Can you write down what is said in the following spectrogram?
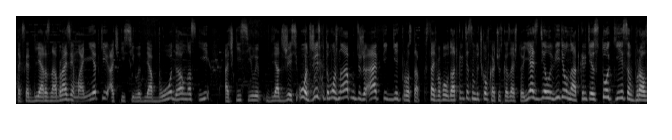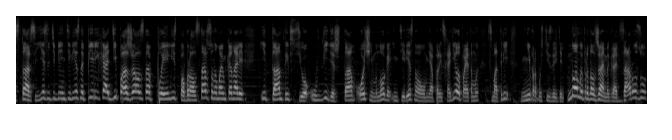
Так сказать, для разнообразия монетки, очки силы для Бо, да, у нас и очки силы для Джесси. О, Джессику-то можно апнуть уже, офигеть просто. Кстати, по поводу открытия сундучков хочу сказать, что я сделал видео на открытие 100 кейсов в Brawl. Если тебе интересно, переходи, пожалуйста, в плейлист по Brawl Stars на моем канале и там ты все увидишь. Там очень много интересного у меня происходило, поэтому смотри, не пропусти, зритель. Ну а мы продолжаем играть за Розу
